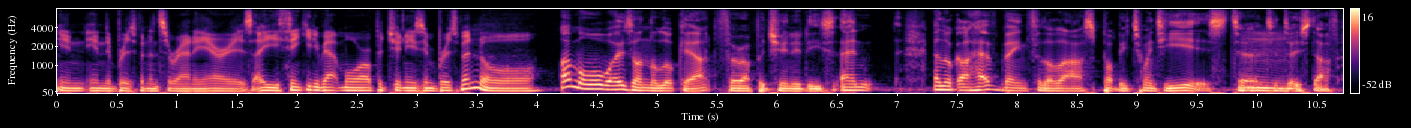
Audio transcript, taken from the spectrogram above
in in the Brisbane and surrounding areas. Are you thinking about more opportunities in Brisbane or? I'm always on the lookout for opportunities, and and look, I have been for the last probably 20 years to, to do stuff.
